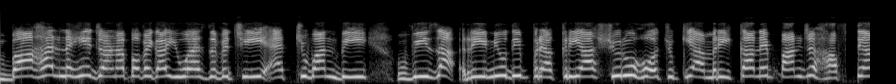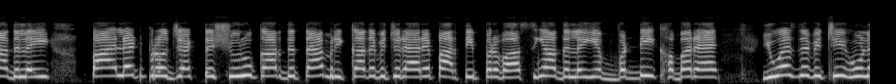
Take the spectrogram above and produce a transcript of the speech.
ਬਾਹਰ ਨਹੀਂ ਜਾਣਾ ਪਵੇਗਾ। ਯੂਐਸ ਦੇ ਵਿੱਚ ਹੀ H1B ਵੀਜ਼ਾ ਰੀਨਿਊ ਦੀ ਪ੍ਰਕਿਰਿਆ ਸ਼ੁਰੂ ਹੋ ਚੁੱਕੀ ਹੈ। ਅਮਰੀਕਾ ਨੇ 5 ਹਫ਼ਤਿਆਂ ਦੇ ਲਈ ਪਾਇਲਟ ਪ੍ਰੋਜੈਕਟ ਸ਼ੁਰੂ ਕਰ ਦਿੱਤਾ ਹੈ। ਅਮਰੀਕਾ ਦੇ ਵਿੱਚ ਰਹਿ ਰਹੇ ਭਾਰਤੀ ਪ੍ਰਵਾਸੀਆਂ ਦੇ ਲਈ ਇਹ ਵੱਡੀ ਖਬਰ ਹੈ। ਯੂਐਸ ਦੇ ਵਿੱਚ ਹੀ ਹੁਣ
